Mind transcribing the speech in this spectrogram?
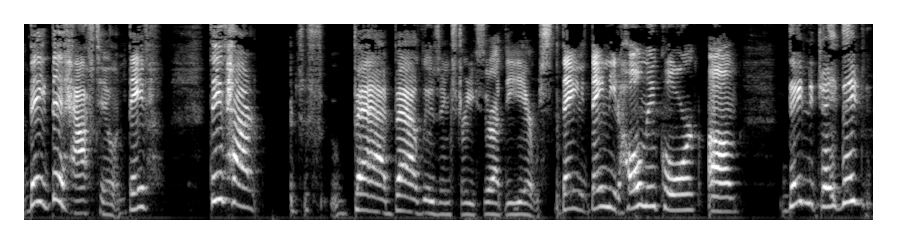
they they have to. They've they've had bad bad losing streaks throughout the years. They they need a whole new core. Um, they they they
